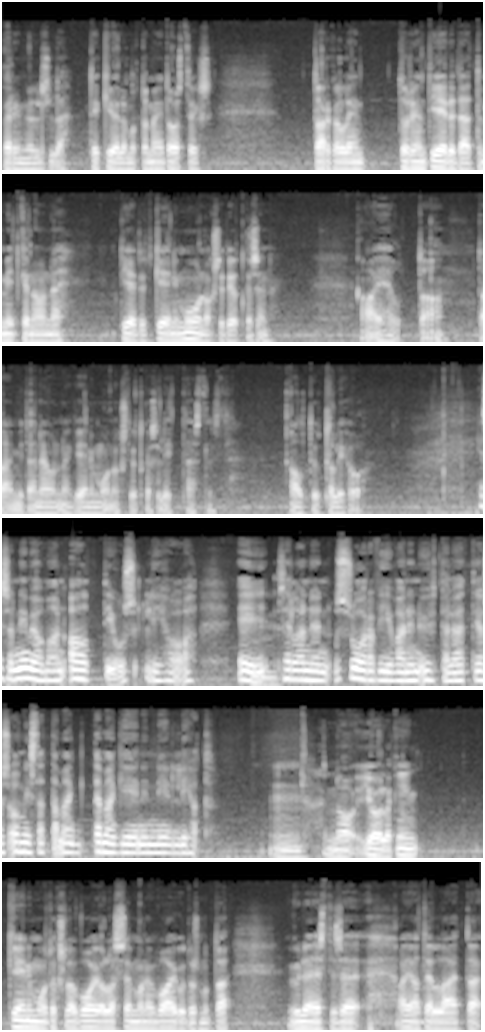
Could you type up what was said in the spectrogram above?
perinnöllisillä tekijöillä, mutta me ei toistaiseksi tarkalleen tosiaan tiedetä, että mitkä ne on ne tietyt geenimuunnokset, jotka sen aiheuttaa, tai mitä ne on ne geenimuunnokset, jotka selittää sitä, alttiutta lihoa. Ja se on nimenomaan alttiuslihoa, ei mm. sellainen suoraviivainen yhtälö, että jos omistat tämän, tämän geenin, niin lihot. Mm. No joillakin geenimuutoksilla voi olla semmoinen vaikutus, mutta yleisesti se ajatellaan, että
